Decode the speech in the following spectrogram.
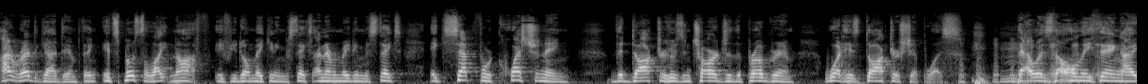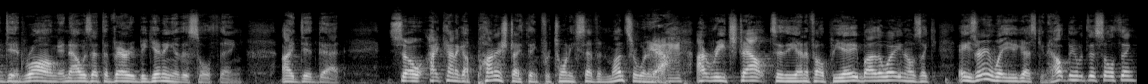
I read the goddamn thing. It's supposed to lighten off if you don't make any mistakes. I never made any mistakes except for questioning the doctor who's in charge of the program what his doctorship was. that was the only thing I did wrong. And that was at the very beginning of this whole thing. I did that. So I kind of got punished, I think, for 27 months or whatever. Yeah. I reached out to the NFLPA, by the way, and I was like, hey, is there any way you guys can help me with this whole thing?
